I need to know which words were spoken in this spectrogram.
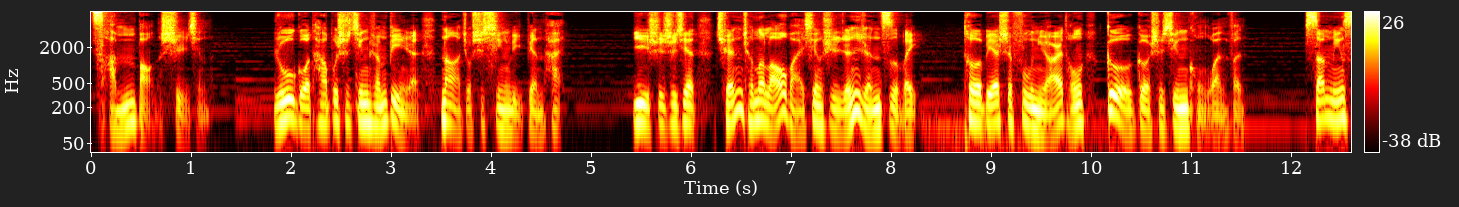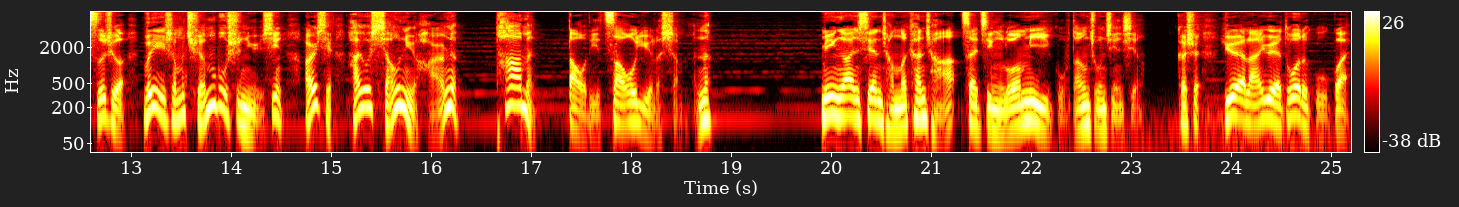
残暴的事情呢？如果他不是精神病人，那就是心理变态。一时之间，全城的老百姓是人人自危。特别是妇女儿童，个个是惊恐万分。三名死者为什么全部是女性，而且还有小女孩呢？他们到底遭遇了什么呢？命案现场的勘查在紧锣密鼓当中进行，可是越来越多的古怪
